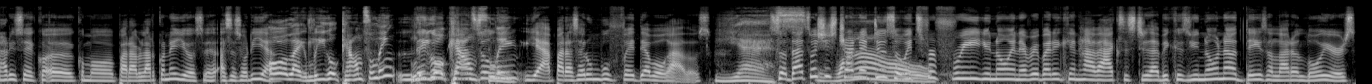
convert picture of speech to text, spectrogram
how do you say, uh, como para hablar con ellos, eh, asesoría. Oh, like legal counseling? Legal counseling, yeah, para hacer un buffet de abogados. Yes. So that's what she's trying to do. So it's for free, you know, and everybody can have access to that because you know nowadays a lot of lawyers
